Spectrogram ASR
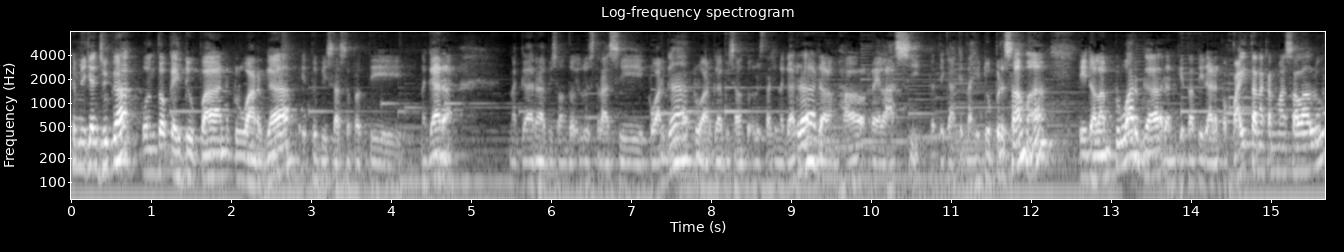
Demikian juga untuk kehidupan keluarga itu bisa seperti negara. Negara bisa untuk ilustrasi keluarga, keluarga bisa untuk ilustrasi negara dalam hal relasi. Ketika kita hidup bersama di dalam keluarga dan kita tidak ada kepahitan akan masa lalu,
